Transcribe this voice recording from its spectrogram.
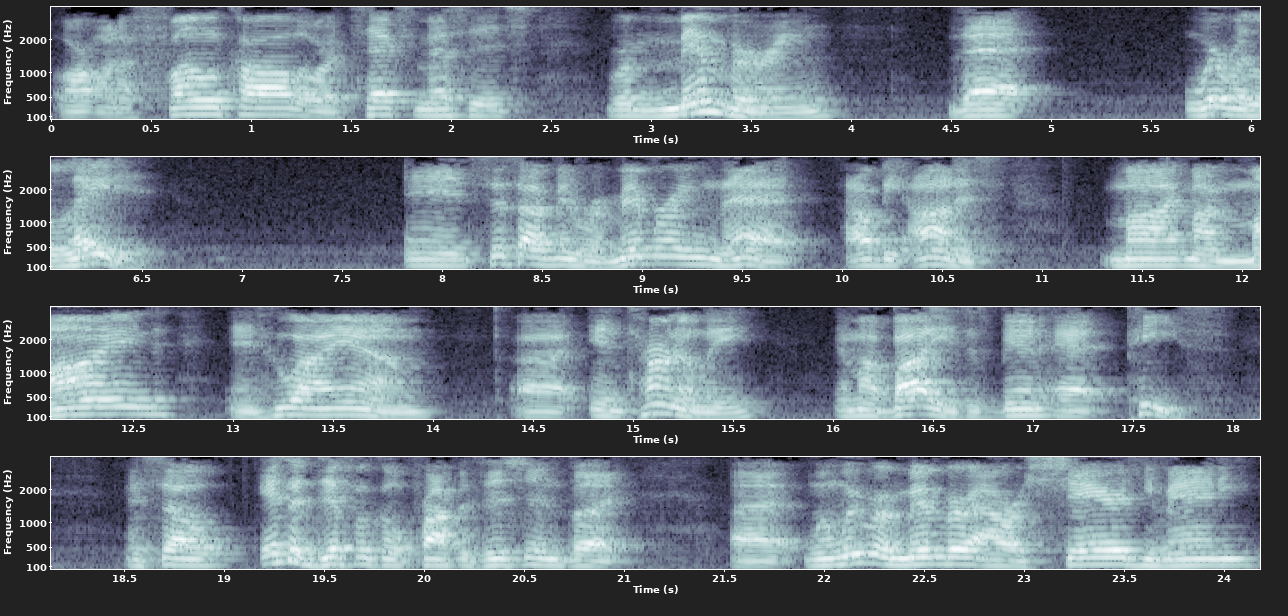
or on a phone call or a text message, remembering that we're related and since I've been remembering that, I'll be honest, my my mind and who I am uh, internally and my body has just been at peace. And so it's a difficult proposition, but uh, when we remember our shared humanity,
